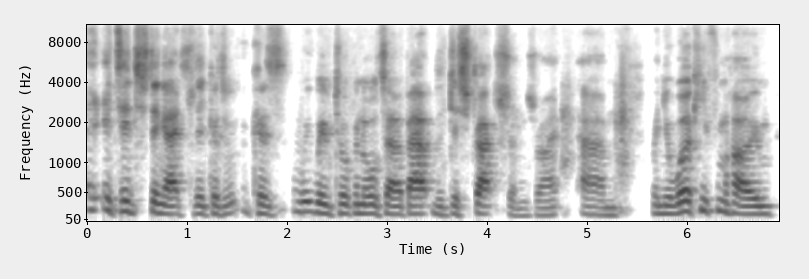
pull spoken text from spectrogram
It's interesting actually because because we, we, were talking also about the distractions, right? Um, when you're working from home,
